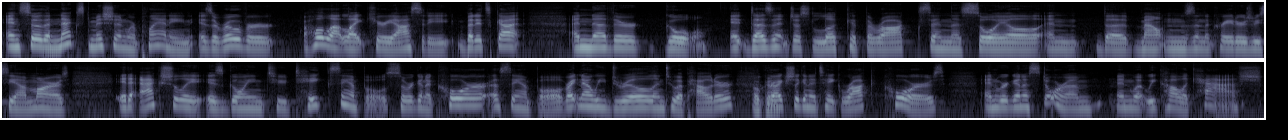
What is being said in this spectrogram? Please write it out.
and so the next mission we're planning is a rover, a whole lot like Curiosity, but it's got another goal. It doesn't just look at the rocks and the soil and the mountains and the craters we see on Mars it actually is going to take samples. So we're going to core a sample. Right now, we drill into a powder. Okay. We're actually going to take rock cores and we're going to store them in what we call a cache.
